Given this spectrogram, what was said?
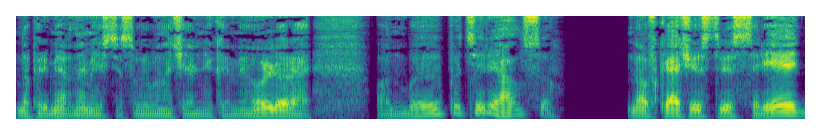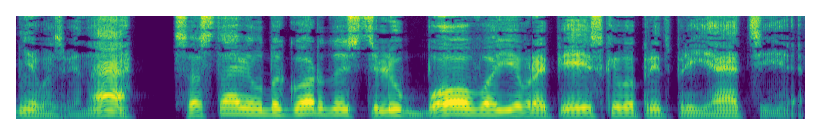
например, на месте своего начальника Мюллера, он бы потерялся. Но в качестве среднего звена составил бы гордость любого европейского предприятия.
